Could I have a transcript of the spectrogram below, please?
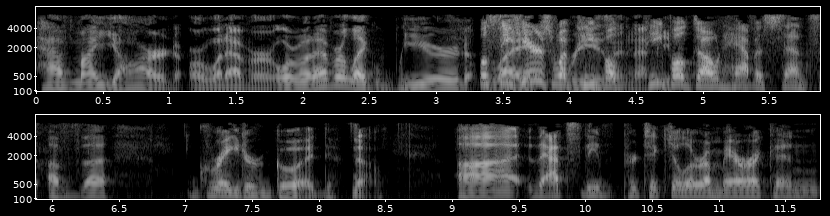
have my yard or whatever or whatever like weird. Well, see, here's what people that people don't have a sense of the greater good. No. Uh, that's the particular American.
